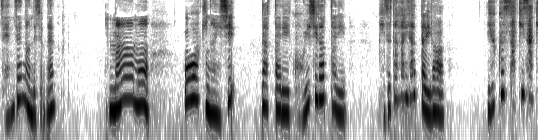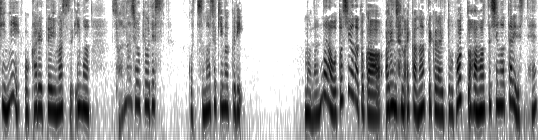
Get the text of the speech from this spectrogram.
全然なんですよね。まあもう、大きな石だったり、小石だったり、水たまりだったりが、行く先々に置かれています。今、そんな状況です。こう、つまずきまくり。もうなんなら落とし穴とかあるんじゃないかなってくらいドボッとハマってしまったりですね。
